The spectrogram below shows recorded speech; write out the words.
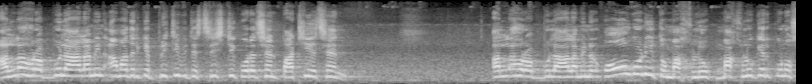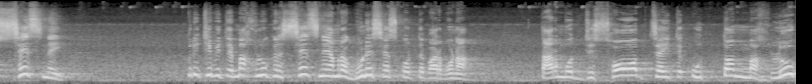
আল্লাহ রব্বুল আলমিন আমাদেরকে পৃথিবীতে সৃষ্টি করেছেন, পাঠিয়েছেন। আল্লাহ রব্বুল আলমিনের অগণিত মাখলুক, মাখলুকের কোনো শেষ নেই। পৃথিবীতে মাখলুকের শেষ নেই, আমরা গুণে শেষ করতে পারব না। তার মধ্যে সবচাইতে উত্তম মাখলুক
